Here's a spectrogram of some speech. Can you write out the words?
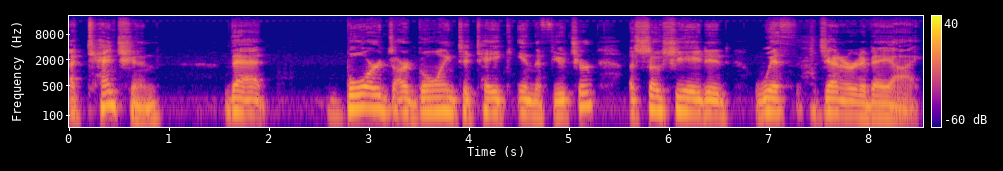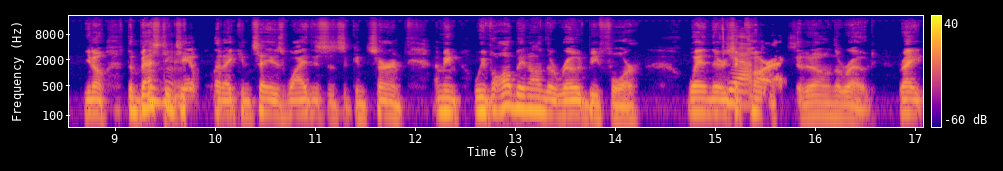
attention that boards are going to take in the future associated with generative AI. You know, the best mm-hmm. example that I can say is why this is a concern. I mean, we've all been on the road before when there's yeah. a car accident on the road, right?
